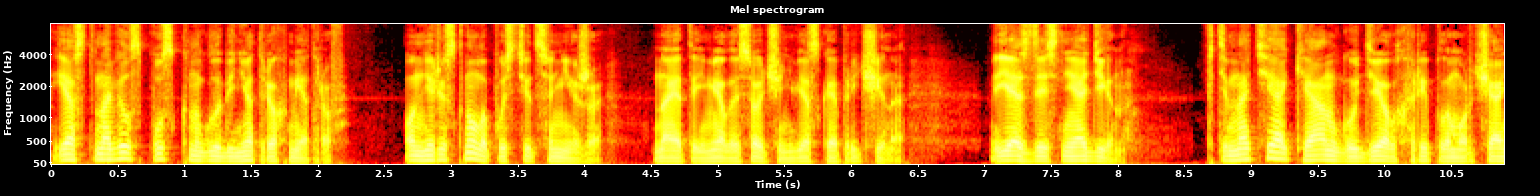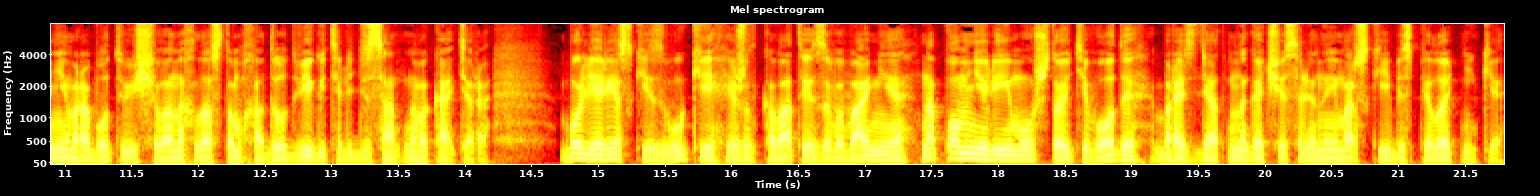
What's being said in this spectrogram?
и остановил спуск на глубине трех метров. Он не рискнул опуститься ниже. На это имелась очень веская причина. «Я здесь не один». В темноте океан гудел хриплым урчанием работающего на холостом ходу двигателя десантного катера — более резкие звуки и жутковатые завывания напомнили ему, что эти воды браздят многочисленные морские беспилотники.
